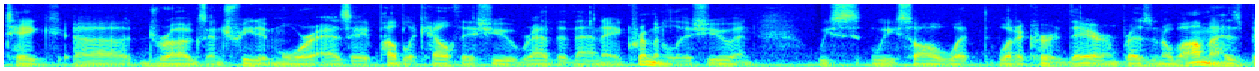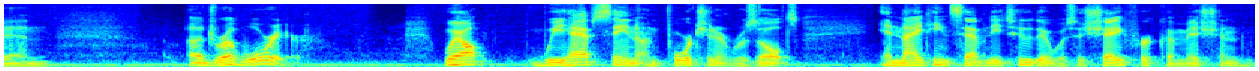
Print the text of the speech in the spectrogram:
take uh, drugs and treat it more as a public health issue rather than a criminal issue. And we, we saw what, what occurred there. And President Obama has been a drug warrior. Well, we have seen unfortunate results. In 1972, there was a Shafer Commission,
